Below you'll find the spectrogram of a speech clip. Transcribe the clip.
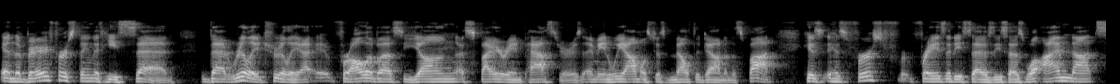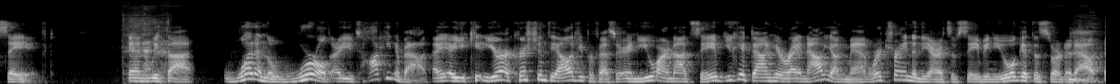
And the very first thing that he said that really, truly, for all of us young, aspiring pastors, I mean, we almost just melted down on the spot. His, his first phrase that he says, he says, Well, I'm not saved. And we thought, what in the world are you talking about? Are you you're a Christian theology professor and you are not saved? You get down here right now, young man. We're trained in the arts of saving you. We'll get this sorted out,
